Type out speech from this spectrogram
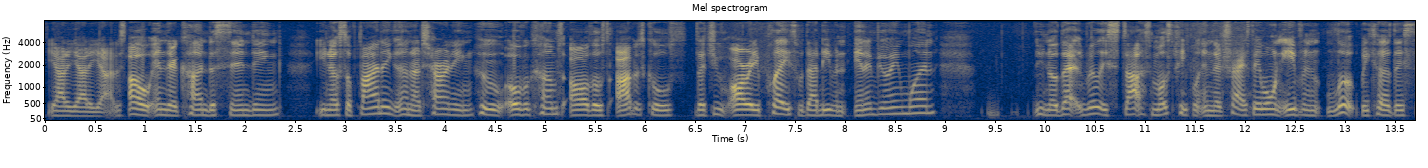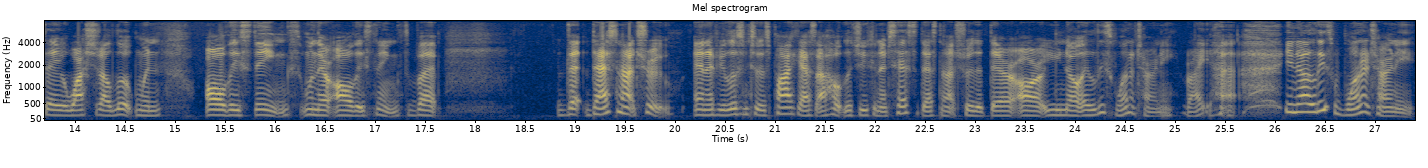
yada, yada, yada. Oh, and they're condescending. You know, so finding an attorney who overcomes all those obstacles that you've already placed without even interviewing one you know that really stops most people in their tracks. They won't even look because they say why should i look when all these things when there are all these things? But that that's not true. And if you listen to this podcast i hope that you can attest that that's not true that there are you know at least one attorney right? You know at least one attorney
